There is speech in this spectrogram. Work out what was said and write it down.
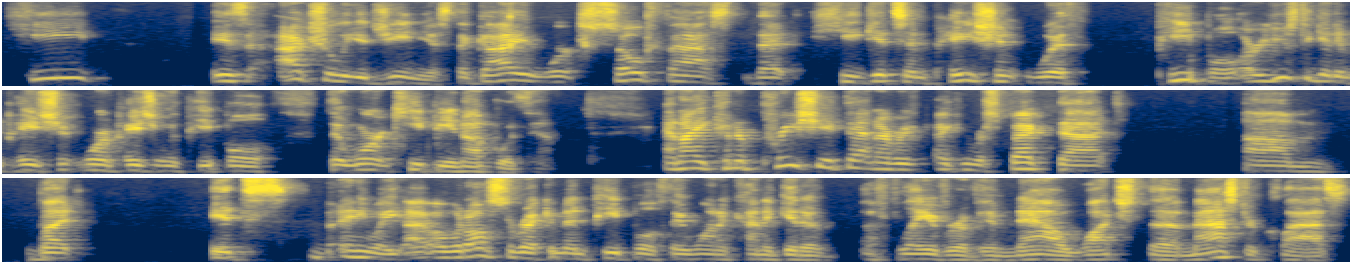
he is actually a genius. The guy works so fast that he gets impatient with people or used to get impatient, more impatient with people that weren't keeping up with him. And I can appreciate that and I, re- I can respect that. Um, but it's anyway, I, I would also recommend people if they want to kind of get a, a flavor of him now, watch the master class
